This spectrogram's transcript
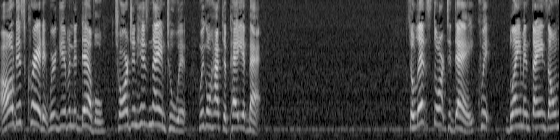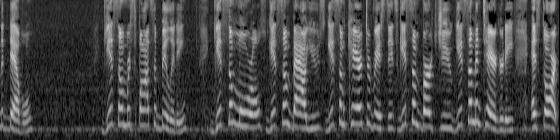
All this credit we're giving the devil, charging his name to it, we're going to have to pay it back. So let's start today. Quit blaming things on the devil get some responsibility, get some morals, get some values, get some characteristics, get some virtue, get some integrity, and start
